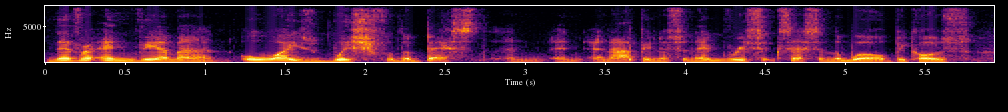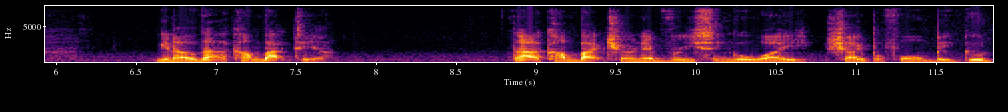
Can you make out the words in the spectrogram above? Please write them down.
Never envy a man. Always wish for the best and, and, and happiness and every success in the world because, you know, that'll come back to you. That'll come back to you in every single way, shape, or form. Be good,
